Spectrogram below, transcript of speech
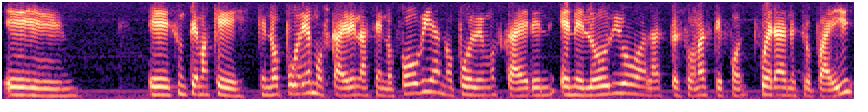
Eh, es un tema que, que, no podemos caer en la xenofobia, no podemos caer en, en el odio a las personas que fuera de nuestro país.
